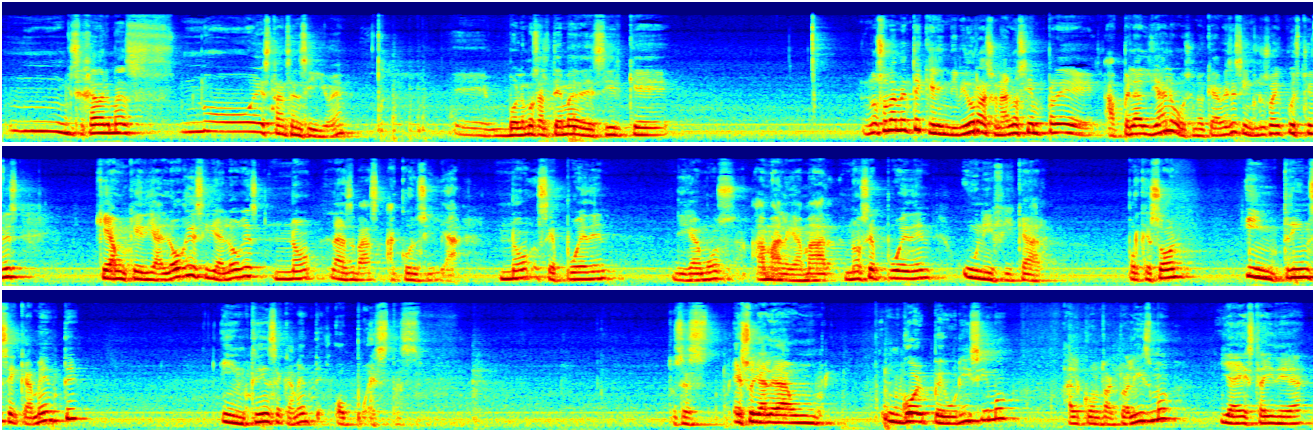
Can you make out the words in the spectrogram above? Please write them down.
mm, dice Habermas, no es tan sencillo. ¿eh? ¿eh? volvemos al tema de decir que no solamente que el individuo racional no siempre apela al diálogo, sino que a veces incluso hay cuestiones que aunque dialogues y dialogues, no las vas a conciliar. No se pueden, digamos, amalgamar, no se pueden unificar, porque son intrínsecamente, intrínsecamente opuestas. Entonces, eso ya le da un, golpe durísimo al contractualismo y a esta idea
